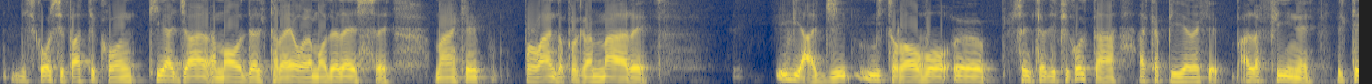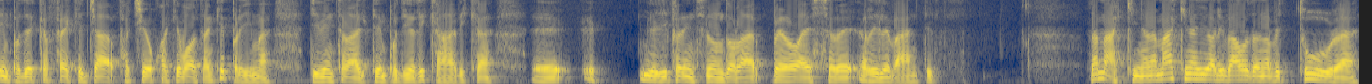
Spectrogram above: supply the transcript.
discorsi fatti con chi ha già la Model 3 o la Model S ma anche provando a programmare i viaggi mi trovo eh, senza difficoltà a capire che alla fine il tempo del caffè che già facevo qualche volta anche prima diventerà il tempo di ricarica eh, e le differenze non dovrebbero essere rilevanti. La macchina, la macchina io arrivavo da una vettura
